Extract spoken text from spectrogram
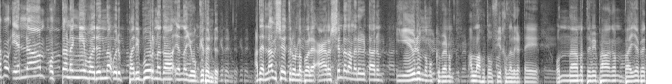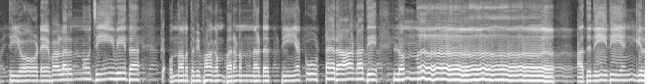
അപ്പോ എല്ലാം ഒത്തിണങ്ങി വരുന്ന ഒരു പരിപൂർണത എന്ന യോഗ്യത ഉണ്ട് അതെല്ലാ വിഷയത്തിലുള്ള പോലെ അറഷിന്റെ തണൽ കിട്ടാനും ഈ ഏഴും നമുക്ക് വേണം. അള്ളാഹു തൗഫീഖ് നൽകട്ടെ. ഒന്നാമത്തെ വിഭാഗം ഭയഭക്തിയോടെ വളർന്നു ജീവിത. ഒന്നാമത്തെ വിഭാഗം ഭരണം നടത്തിയ കൂട്ടരാണതിലൊന്ന് അത് നീതിയെങ്കിൽ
